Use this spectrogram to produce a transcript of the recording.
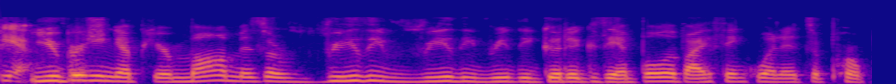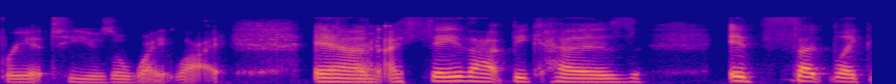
Yeah, you bringing up your mom is a really, really, really good example of I think when it's appropriate to use a white lie. And Right. I say that because it's such like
